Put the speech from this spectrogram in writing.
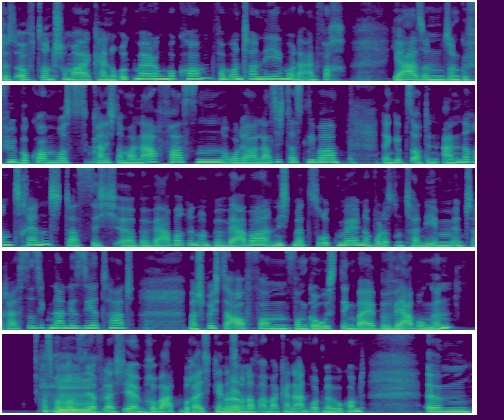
des Öfteren schon mal keine Rückmeldung bekommt vom Unternehmen oder einfach ja so ein, so ein Gefühl bekommen muss, kann ich nochmal nachfassen oder lasse ich das lieber? Dann gibt es auch den anderen Trend, dass sich äh, Bewerberinnen und Bewerber nicht mehr zurückmelden, obwohl das Unternehmen Interesse signalisiert hat. Man spricht da auch vom, vom Ghosting bei Bewerbungen was man mhm. sonst ja vielleicht eher im privaten Bereich kennt, dass ja. man auf einmal keine Antwort mehr bekommt. Ähm,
